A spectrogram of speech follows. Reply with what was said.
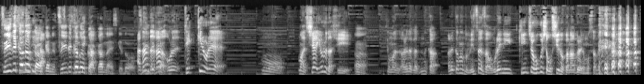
ついでかどうかわかんない。ついでかどうかわかんないですけど。あなんだついでか。な俺てっきり俺もうまあ試合夜だしうん。まあ、あれだから、なんか、あれかなと、水谷さん、俺に緊張ほぐしてほしいのかなぐらいに思ってたんだけど。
